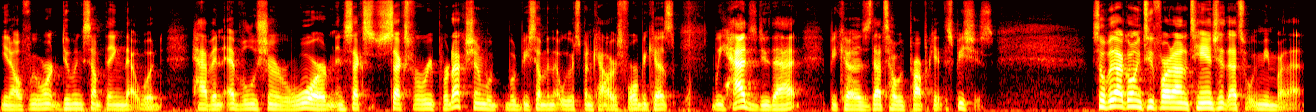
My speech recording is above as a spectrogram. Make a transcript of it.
you know if we weren't doing something that would have an evolutionary reward and sex sex for reproduction would, would be something that we would spend calories for because we had to do that because that's how we propagate the species. So without going too far down a tangent that's what we mean by that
